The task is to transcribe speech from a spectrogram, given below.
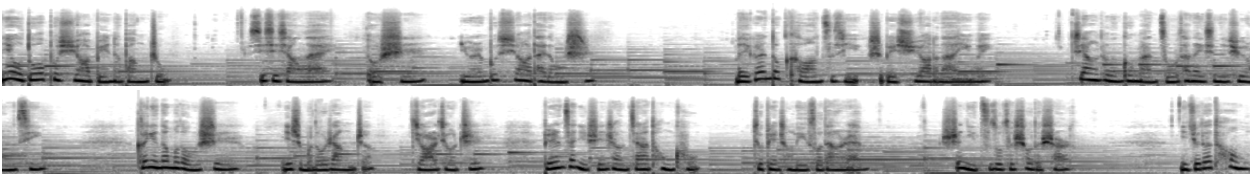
你有多不需要别人的帮助。细细想来，有时女人不需要太懂事。每个人都渴望自己是被需要的那一位，这样就能够满足他内心的虚荣心。可你那么懂事，你什么都让着，久而久之，别人在你身上加了痛苦，就变成理所当然，是你自作自受的事儿了。你觉得痛，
